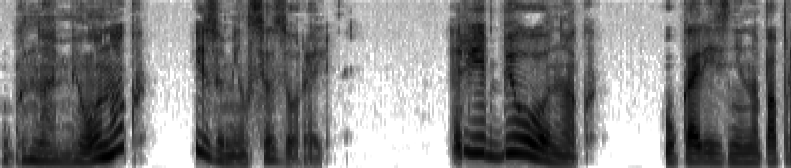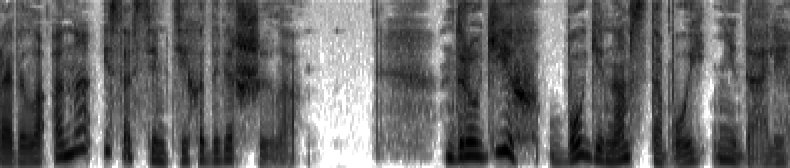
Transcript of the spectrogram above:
«Гноменок?» — изумился Зорель. «Ребенок!» — укоризненно поправила она и совсем тихо довершила. «Других боги нам с тобой не дали».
